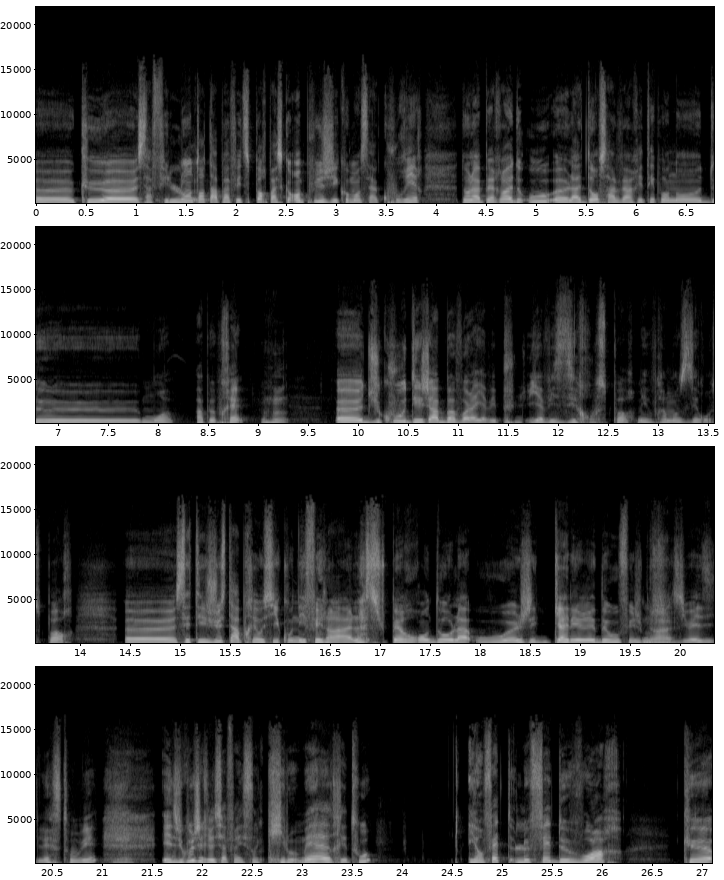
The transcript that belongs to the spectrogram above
euh, que euh, ça fait longtemps que tu n'as pas fait de sport, parce qu'en plus, j'ai commencé à courir dans la période où euh, la danse avait arrêté pendant deux mois à peu près. Mhm. Euh, du coup, déjà, bah voilà, il y avait plus, il y avait zéro sport, mais vraiment zéro sport. Euh, C'était juste après aussi qu'on ait fait la, la super rando là où euh, j'ai galéré de ouf et je me Ouais. suis dit vas-y laisse tomber. Et du coup, j'ai réussi à faire les 5 km et tout. Et en fait, le fait de voir que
